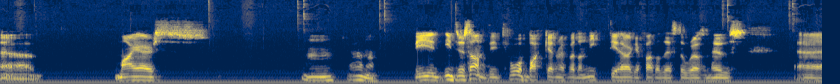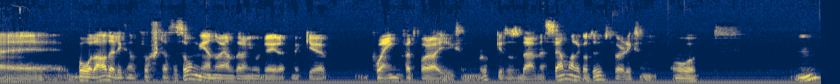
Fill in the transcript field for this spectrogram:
Eh, Myers... Mm, jag vet inte. Det är intressant. Det är två backar som är födda 90, högerfattade, stora som hus. Eh, båda hade liksom första säsongen i NHL där de gjorde rätt mycket poäng för att vara liksom rookies och sådär. Men sen har det gått ut för liksom. Och, mm,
